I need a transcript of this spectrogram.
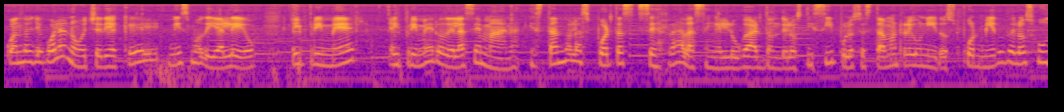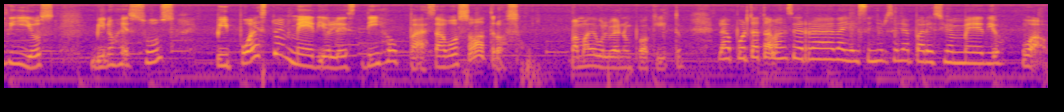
cuando llegó la noche de aquel mismo día, leo, el primer el primero de la semana, estando las puertas cerradas en el lugar donde los discípulos estaban reunidos por miedo de los judíos, vino Jesús y puesto en medio les dijo, pasa a vosotros. Vamos a devolver un poquito. La puerta estaba cerrada y el Señor se le apareció en medio. ¡Wow!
